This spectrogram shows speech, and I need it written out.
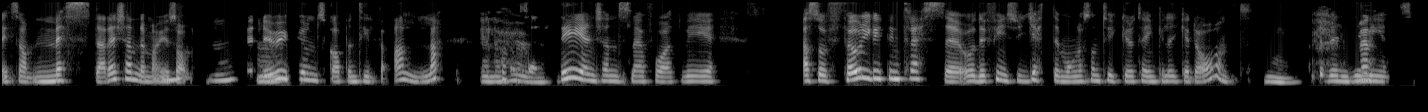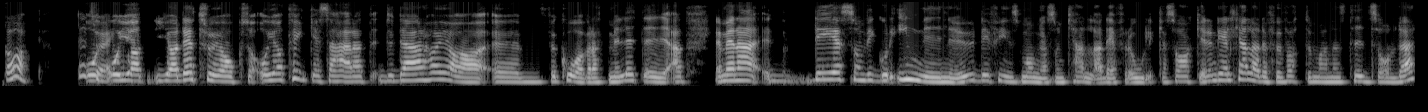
liksom, mästare kände man ju som. Mm. Men nu är kunskapen till för alla. Det är en känsla jag får att vi är, alltså följ ditt intresse och det finns ju jättemånga som tycker och tänker likadant. Mm. Att det blir en Men- gemenskap. Det Och, jag. och jag, ja det tror jag också. Och jag tänker så här att det där har jag eh, förkovrat mig lite i. att Jag menar det som vi går in i nu, det finns många som kallar det för olika saker. En del kallar det för Vattumannens tidsålder.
